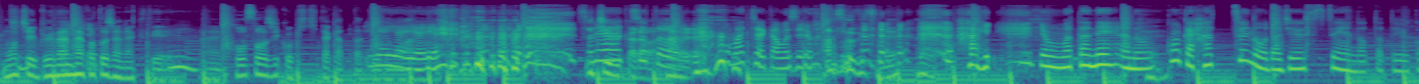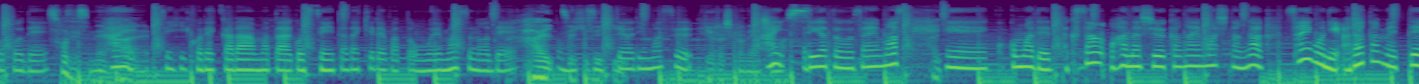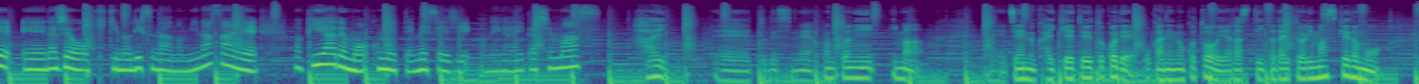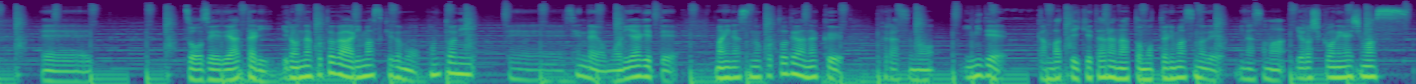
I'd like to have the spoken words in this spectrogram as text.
もうちょい無難なことじゃなくて、うん。はい、放送事故聞きたかったっていいうのもやいやいやいや。それはちょっと困っちゃうかもしれません。あそうですね。はい。でもまたね、あの、はい。今回初のラジオ出演だったということで、そうですね。はい、はい、ぜひこれからまたご出演いただければと思いますので、はい。おぜひぜひ。しております。ろしくお願いはいします、、ありがとうございます。はい。えーここまでたくさんお話を伺いましたが最後に改めて、えーラジオをお聞きのリスナーの皆さんへ、まあ、PR も込めてメッセージお願いいたします。はい、えーっとですね、本当に今、えー税務会計というところでお金のことをやらせていただいておりますけども、えー増税であったりいろんなことがありますけども本当に、えー仙台を盛り上げてマイナスのことではなくプラスの意味で頑張っていけたらなと思っておりますので皆様よろしくお願いします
